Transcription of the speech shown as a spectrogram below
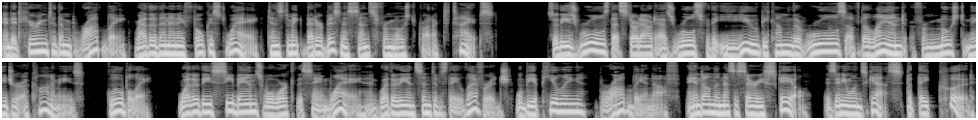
and adhering to them broadly, rather than in a focused way, tends to make better business sense for most product types. So these rules that start out as rules for the EU become the rules of the land for most major economies globally. Whether these CBAMs will work the same way, and whether the incentives they leverage will be appealing broadly enough and on the necessary scale, is anyone's guess, but they could,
